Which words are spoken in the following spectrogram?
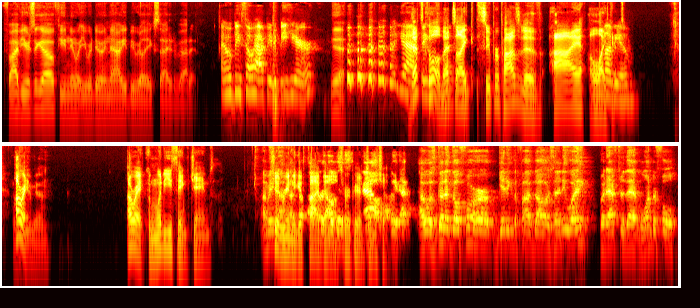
five years ago, if you knew what you were doing now, you'd be really excited about it. I would be so happy to be here. Yeah. yeah. That's cool. bud. That's like super positive. I like Love it. you. Love right. you, man. All right. And what do you think, James? I mean, Should I- Rena I- get I- I- $5 for appearance on the now, show? I, mean, I, I was going to go for her getting the five dollars anyway, but after that wonderful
